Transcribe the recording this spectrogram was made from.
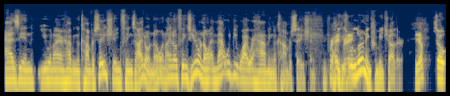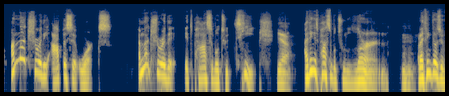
As in, you and I are having a conversation, things I don't know, and I know things you don't know. And that would be why we're having a conversation Right. because Right. we're learning from each other. Yep. So I'm not sure the opposite works. I'm not sure that it's possible to teach. Yeah. I think it's possible to learn, hmm but I think those are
